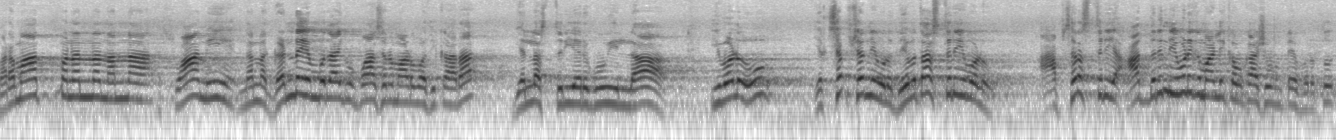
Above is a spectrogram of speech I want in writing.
ಪರಮಾತ್ಮನನ್ನು ನನ್ನ ಸ್ವಾಮಿ, ನನ್ನ ಗಂಡ ಎಂಬುದಾಗಿ ಉಪಾಸನೆ ಮಾಡುವ ಅಧಿಕಾರ ಎಲ್ಲ ಸ್ತ್ರೀಯರಿಗೂ ಇಲ್ಲ. ಇವಳು ಎಕ್ಸೆಪ್ಷನ್ ಇವಳು, ದೇವತಾ ಸ್ತ್ರೀ ಇವಳು. ಅಪ್ಸರ ಸ್ತ್ರೀ, ಆದ್ದರಿಂದ ಇವಳಿಗೆ ಮಾಡಲಿಕ್ಕೆ ಅವಕಾಶ ಉಂಟೇ ಹೊರತು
